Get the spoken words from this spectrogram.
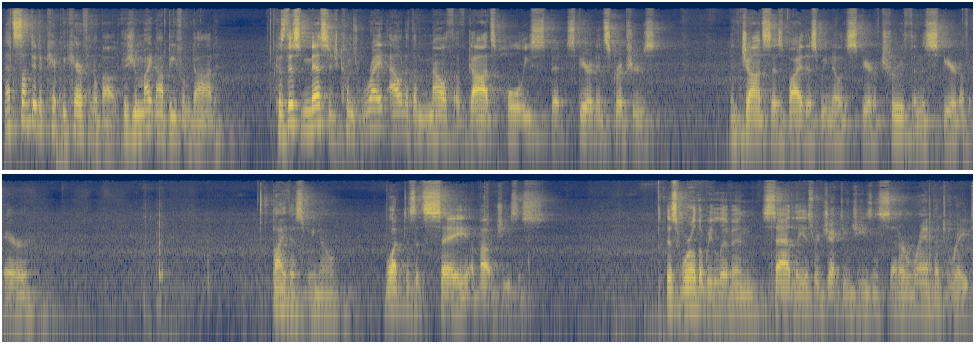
That's something to be careful about because you might not be from God. Because this message comes right out of the mouth of God's Holy Spirit in Scriptures. And John says, By this we know the spirit of truth and the spirit of error. By this we know. What does it say about Jesus? This world that we live in, sadly, is rejecting Jesus at a rampant rate.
